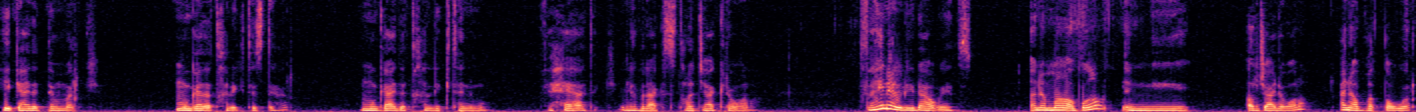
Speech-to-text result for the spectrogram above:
هي قاعدة تدمرك. مو قاعدة تخليك تزدهر مو قاعدة تخليك تنمو في حياتك لا بالعكس ترجعك لورا. فهنا اللي ناويت أنا ما أبغى إني أرجع لورا أنا أبغى أتطور.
